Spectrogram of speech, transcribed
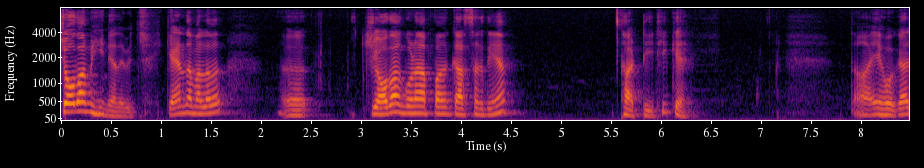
14 ਮਹੀਨਿਆਂ ਦੇ ਵਿੱਚ। ਕਹਿਣ ਦਾ ਮਤਲਬ 14 ਗੁਣਾ ਆਪਾਂ ਕਰ ਸਕਦੇ ਹਾਂ 30 ਠੀਕ ਹੈ। ਤਾਂ ਇਹ ਹੋ ਗਿਆ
